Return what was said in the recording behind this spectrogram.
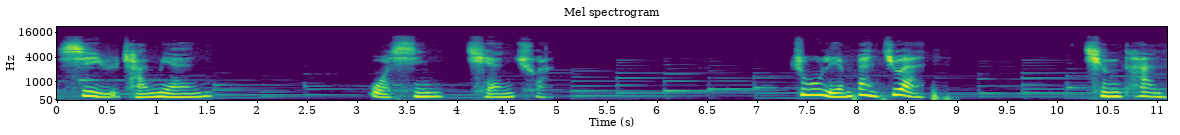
细雨缠绵，我心缱绻。珠帘半卷，轻叹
